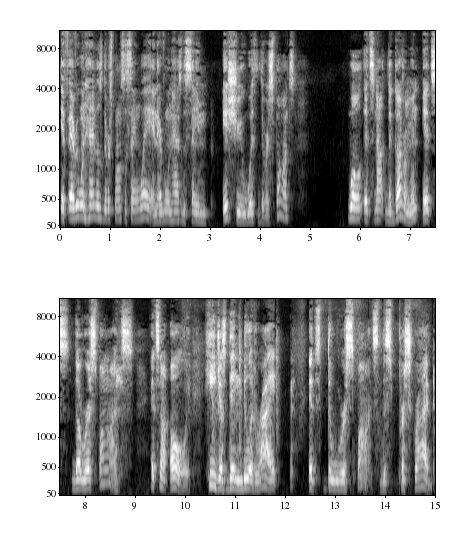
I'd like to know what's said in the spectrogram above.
If everyone handles the response the same way and everyone has the same issue with the response, well, it's not the government, it's the response. It's not, oh, he just didn't do it right. It's the response, this prescribed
